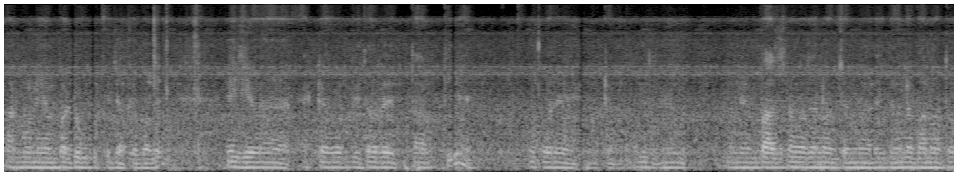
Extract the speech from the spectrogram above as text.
হারমোনিয়াম বা ডুগডুগি যাকে বলে, এই যে একটা ওর ভিতরে তার দিয়ে উপরে একটা মানে বাজনা বাজানোর জন্য এক ধরনের বানাতো।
